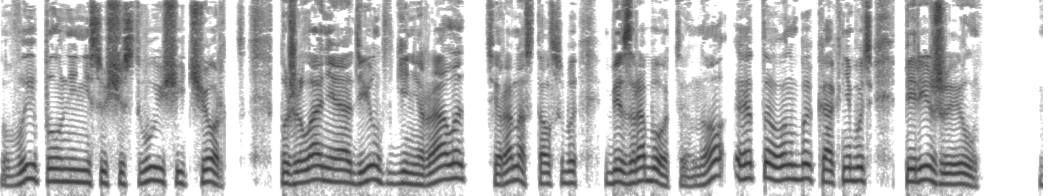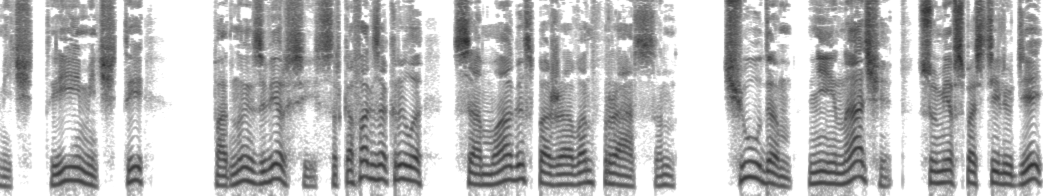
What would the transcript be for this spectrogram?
Выполни несуществующий черт. Пожелание адъюнкт генерала тиран остался бы без работы, но это он бы как-нибудь пережил. Мечты, мечты. По одной из версий, саркофаг закрыла сама госпожа Ван Фрассен. Чудом, не иначе, сумев спасти людей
